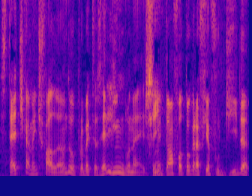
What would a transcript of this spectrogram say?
esteticamente falando, o Prometheus é lindo, né? Ele Sim. tem uma fotografia fodida,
